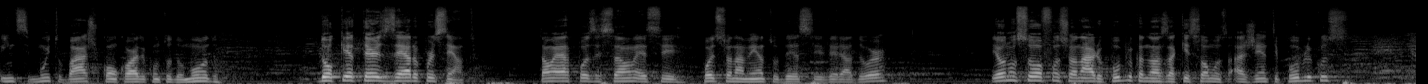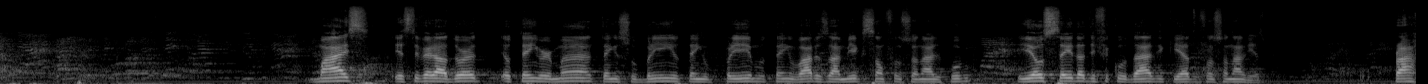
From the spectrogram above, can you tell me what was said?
índice muito baixo, concordo com todo mundo, do que ter 0%. Então é a posição, esse posicionamento desse vereador. Eu não sou funcionário público, nós aqui somos agentes públicos. Mas esse vereador, eu tenho irmã, tenho sobrinho, tenho primo, tenho vários amigos que são funcionários públicos e eu sei da dificuldade que é do funcionalismo. Para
